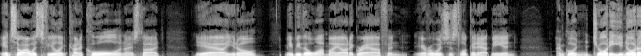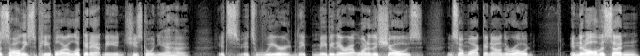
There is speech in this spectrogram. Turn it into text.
And so I was feeling kind of cool, and I thought, yeah, you know, maybe they'll want my autograph, and everyone's just looking at me, and I'm going, Jody, you notice all these people are looking at me, and she's going, yeah, it's it's weird. They maybe they were at one of the shows, and so I'm walking down the road, and then all of a sudden,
